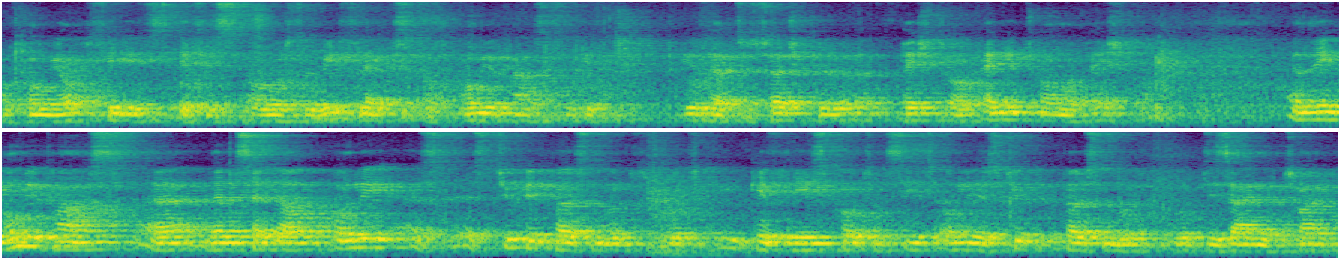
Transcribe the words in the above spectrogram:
of homeopathy. It's, it is almost a reflex of homeopaths to give, give that to surgical patient or any trauma patient. And the homeopaths uh, then said, oh, only a, a, stupid person would, would give these potencies, only a stupid person would, would design the trial.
